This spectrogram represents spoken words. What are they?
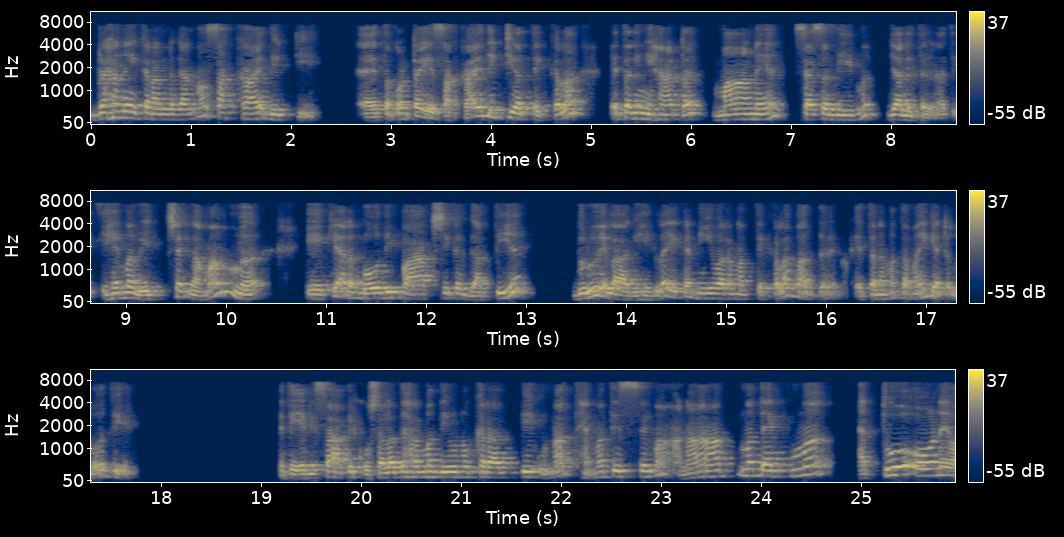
ග්‍රහණය කරන්න ගන්නවා සක්කාය දිට්ඨිය. එතකොට මේ සක්කාය දිට්ඨියත් එක්කලා එතනින් එහාට මානය සැසඳීම ජනිත වෙනවා. එහෙම වෙච්ච ගමන්ම ඒකේ අර බෝධිපාක්ෂික ගතිය දුරු වෙලා ගිහිල්ලා ඒක නීවරණත් එක්කලා බද්ධ වෙනවා. එතනම තමයි ගැටලුව තියෙන්නේ. ඒ නිසා අපි කුසල ධර්ම දියුණු කරද්දී උනත් හැමතිස්සෙම අනාත්ම දැක්ම ඇතුව ඕනේව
